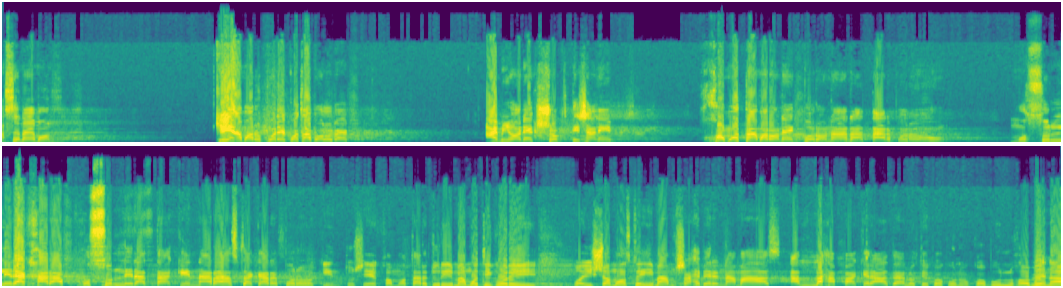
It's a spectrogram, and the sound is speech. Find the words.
আছে না এমন? কে আমার উপরে কথা বলবে? আমি অনেক শক্তিশালী, ক্ষমতা আমার অনেক বড় না না তারপরও মুসল্লিরা খারাপ, মুসল্লিরা তাকে নারাজ থাকার পরও কিন্তু সে ক্ষমতার জোরে ইমামতি করে। ওই সমস্ত ইমাম সাহেবের নামাজ আল্লাহ পাকের আদালতে কখনো কবুল হবে না।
